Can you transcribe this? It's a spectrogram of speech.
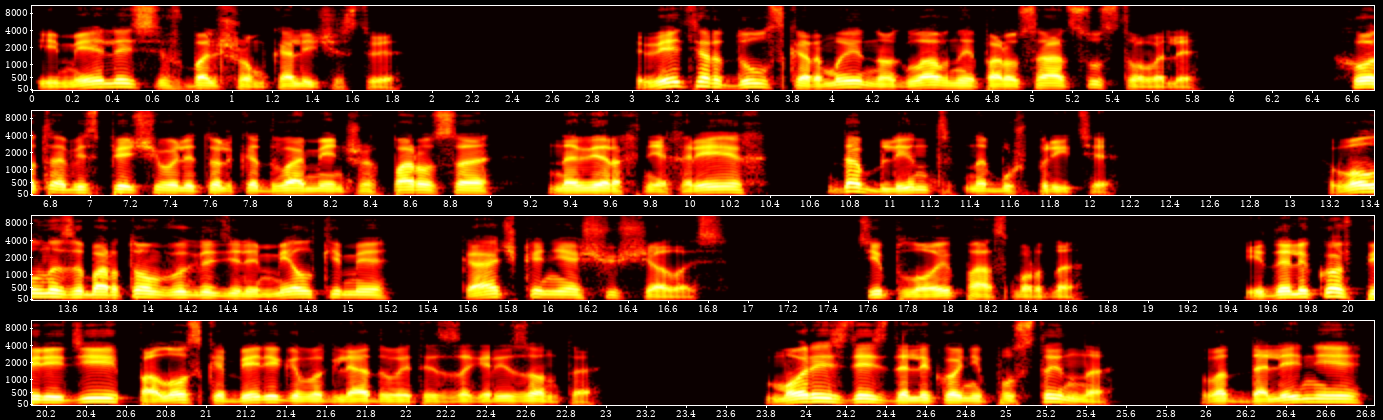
имелись в большом количестве. Ветер дул с кормы, но главные паруса отсутствовали. Ход обеспечивали только два меньших паруса на верхних реях да блинт на бушприте. Волны за бортом выглядели мелкими, качка не ощущалась тепло и пасмурно. И далеко впереди полоска берега выглядывает из-за горизонта. Море здесь далеко не пустынно, в отдалении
